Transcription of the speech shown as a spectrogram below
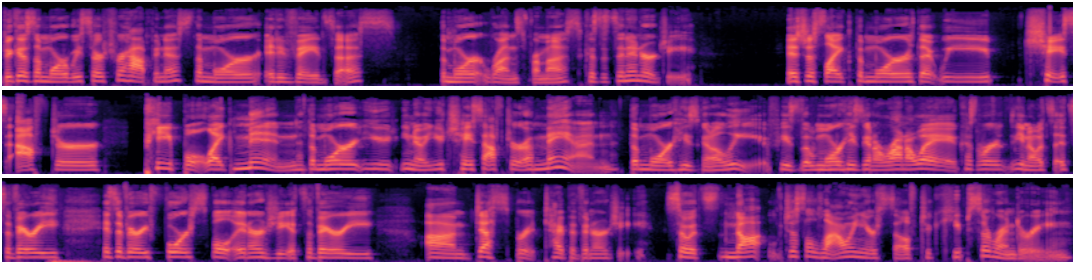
because the more we search for happiness, the more it evades us, the more it runs from us because it's an energy. It's just like the more that we chase after people like men the more you you know you chase after a man the more he's going to leave. He's the more he's going to run away because we're you know it's it's a very it's a very forceful energy. It's a very um desperate type of energy. So it's not just allowing yourself to keep surrendering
